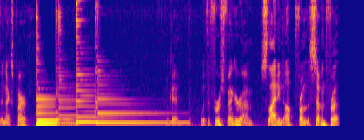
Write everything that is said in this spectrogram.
The next part. Okay. With the first finger, I'm sliding up from the 7th fret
